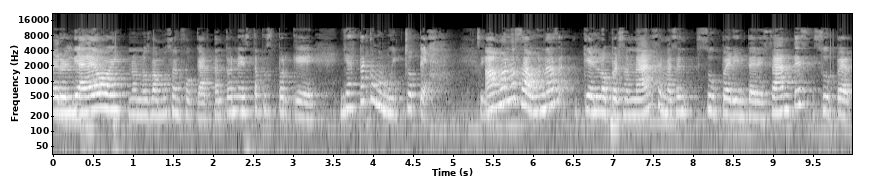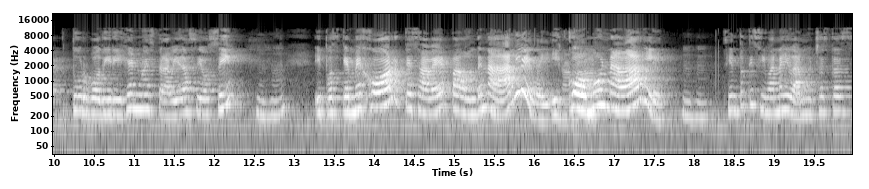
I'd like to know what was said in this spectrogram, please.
Pero el día de hoy no nos vamos a enfocar tanto en esta, pues porque ya está como muy choteada. Sí. Vámonos a unas que en lo personal se me hacen súper interesantes, súper turbodirigen nuestra vida sí o sí. Y pues qué mejor que saber para dónde nadarle, güey, y Ajá. cómo nadarle. Siento que sí van a ayudar mucho estas,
